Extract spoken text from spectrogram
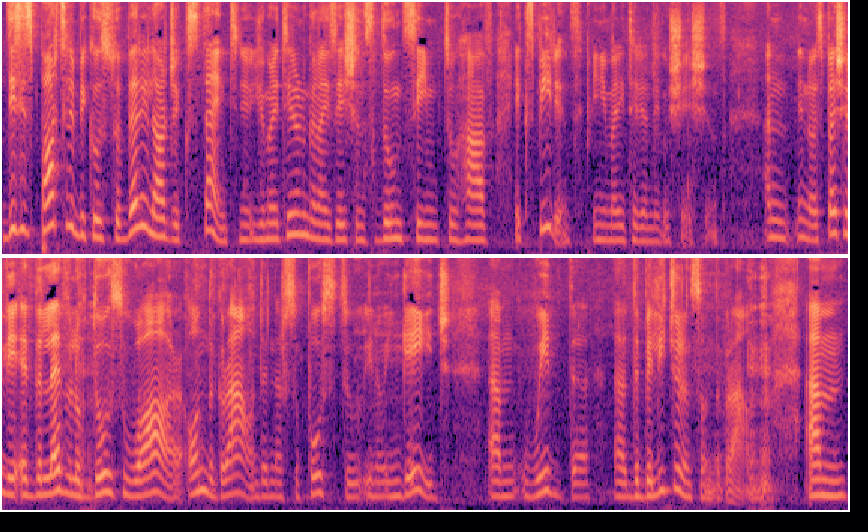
this is partly because, to a very large extent, you know, humanitarian organizations don't seem to have experience in humanitarian negotiations. And you know, especially at the level of those who are on the ground and are supposed to you know, engage um, with the, uh, the belligerents on the ground. Um,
